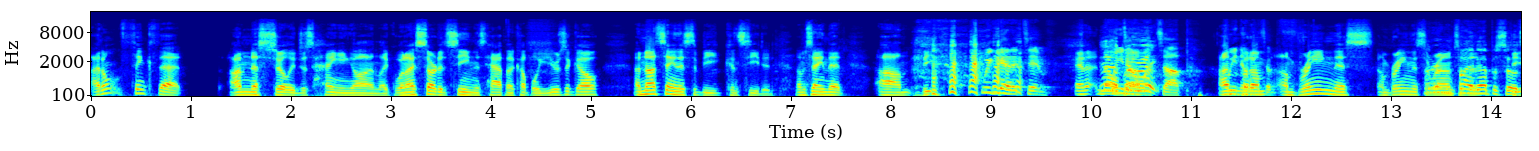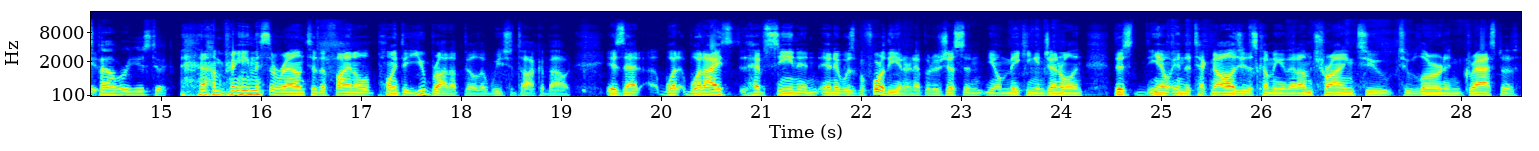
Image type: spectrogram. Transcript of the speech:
I don't think that I'm necessarily just hanging on. Like when I started seeing this happen a couple of years ago, I'm not saying this to be conceited. I'm saying that um, be, we get it, Tim. And Yeah, no, we know all right. what's up. I'm, we know but I'm, up. I'm bringing this. I'm bringing this around to 105 the, episodes, the- pal. We're used to it. I'm bringing this around to the final point that you brought up, Bill, that we should talk about is that what what I have seen, and, and it was before the internet, but it was just in you know making in general, and this you know in the technology that's coming in that I'm trying to to learn and grasp of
